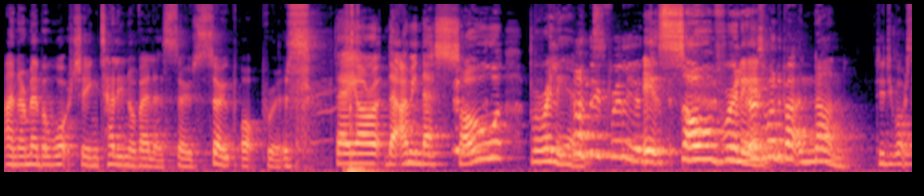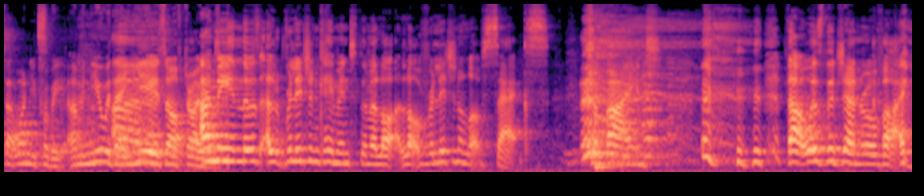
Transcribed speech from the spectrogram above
And I remember watching telenovelas, so soap operas. They are. I mean, they're so brilliant. Aren't they brilliant? It's so There brilliant. was one about a nun. Did you watch that one? You probably. I mean, you were there years after I was. Uh, I mean, there was a, religion came into them a lot. A lot of religion, a lot of sex combined. that was the general vibe.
